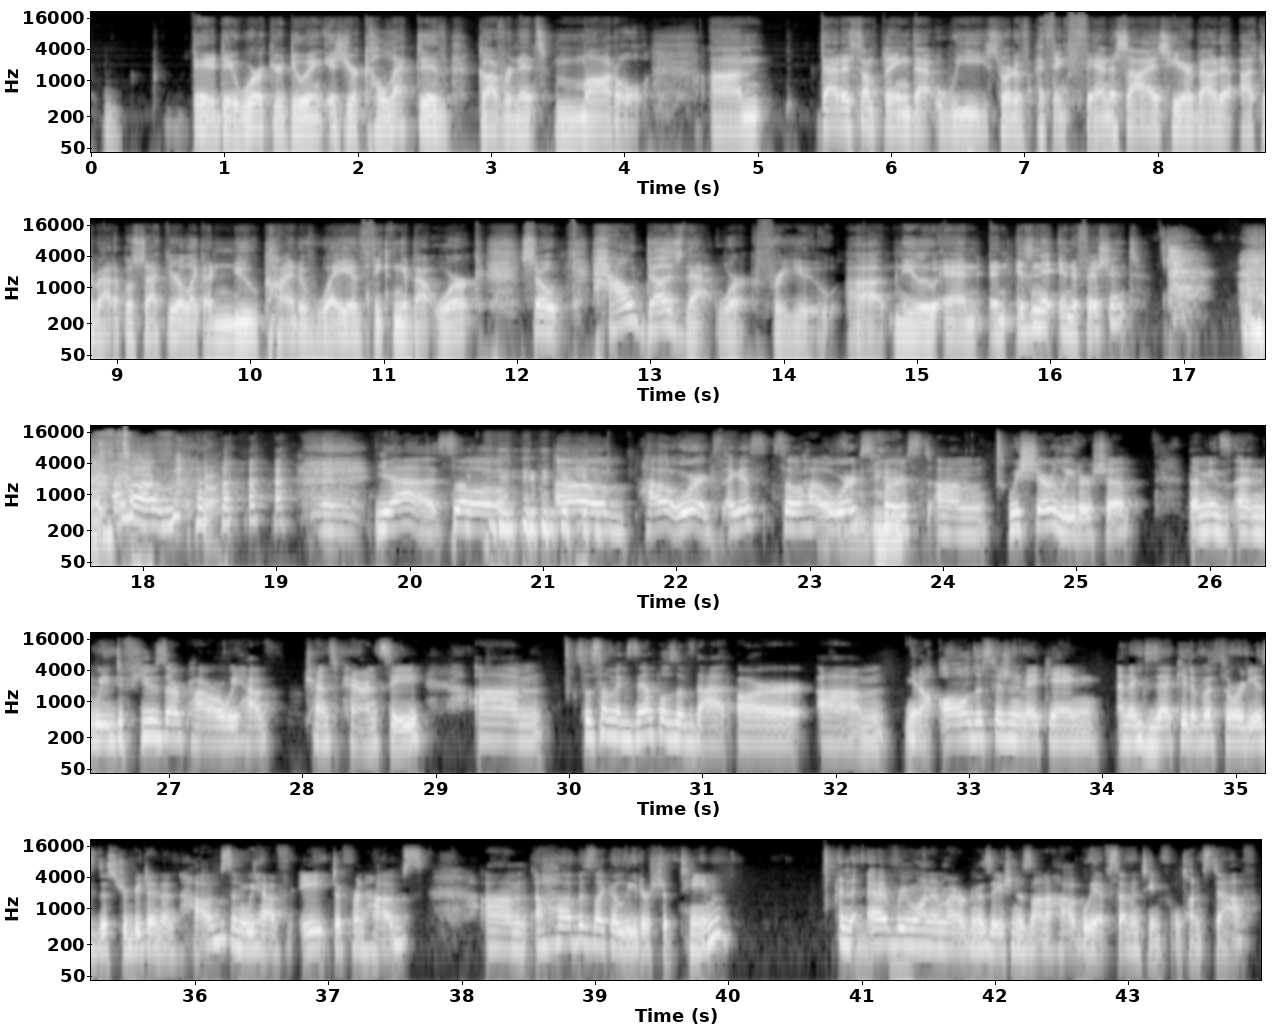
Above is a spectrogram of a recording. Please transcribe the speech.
day to day work you're doing is your collective governance model. Um, that is something that we sort of, I think, fantasize here about at the radical secular, like a new kind of way of thinking about work. So, how does that work for you, uh, Nilou? And and isn't it inefficient? um, yeah. So, um, how it works, I guess. So, how it works mm-hmm. first, um, we share leadership. That means, and we diffuse our power. We have transparency. Um, so some examples of that are, um, you know, all decision making and executive authority is distributed in hubs, and we have eight different hubs. Um, a hub is like a leadership team, and mm-hmm. everyone in my organization is on a hub. We have 17 full time staff.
